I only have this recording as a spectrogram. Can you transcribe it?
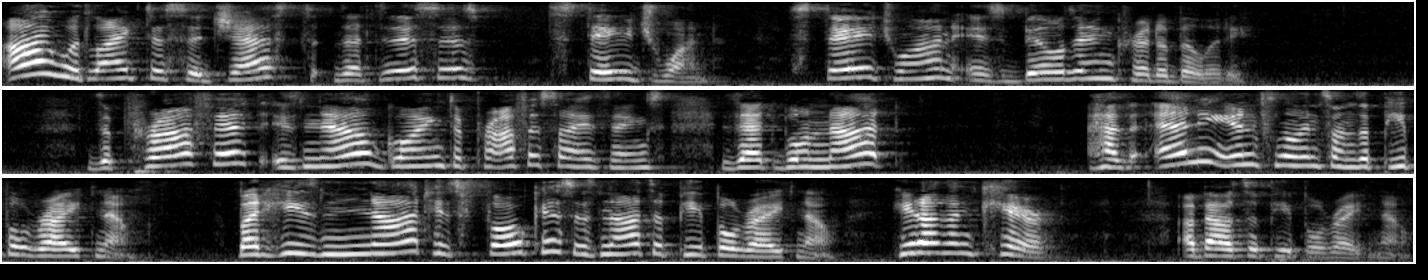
I would like to suggest that this is Stage one. Stage one is building credibility. The prophet is now going to prophesy things that will not have any influence on the people right now. But he's not, his focus is not the people right now. He doesn't care about the people right now.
